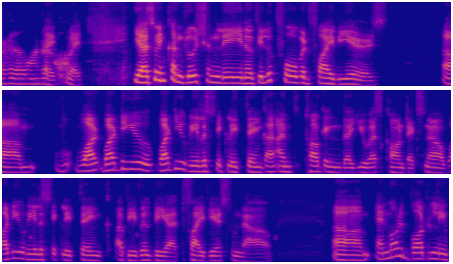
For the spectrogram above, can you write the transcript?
over the longer right, haul. Right. Yeah. So in conclusion, Lee, you know, if you look forward five years, um, what what do you what do you realistically think? I, am talking the U.S. context now. What do you realistically think uh, we will be at five years from now? Um, and more importantly,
